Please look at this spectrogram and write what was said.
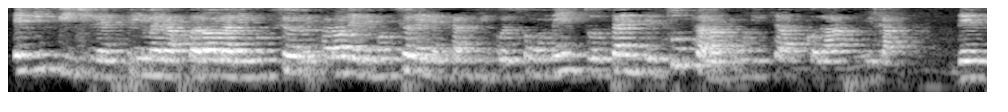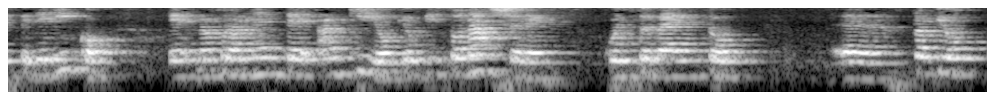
È difficile esprimere a parole l'emozione, che sente in questo momento, sente tutta la comunità scolastica del Federico e naturalmente anch'io che ho visto nascere questo evento eh, proprio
